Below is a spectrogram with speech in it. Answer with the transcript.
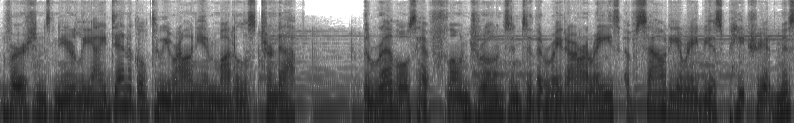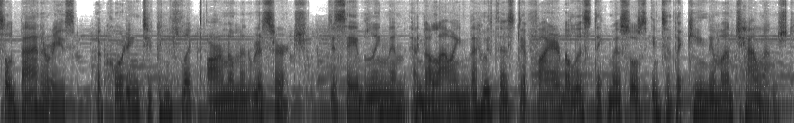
versions nearly identical to Iranian models turned up. The rebels have flown drones into the radar arrays of Saudi Arabia's Patriot missile batteries, according to conflict armament research, disabling them and allowing the Houthis to fire ballistic missiles into the kingdom unchallenged.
